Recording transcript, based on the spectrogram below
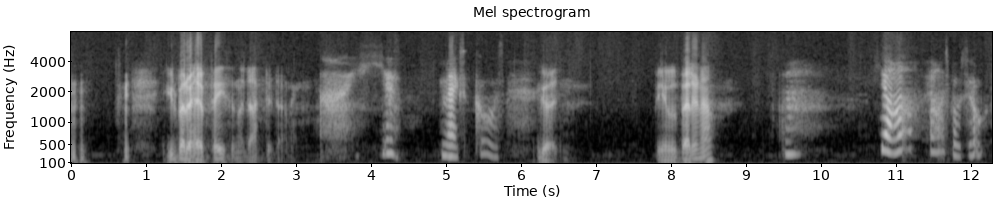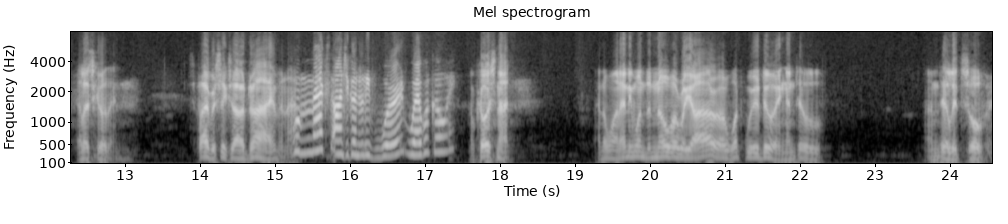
You'd better have faith in the doctor, darling. Yes, Max. Of course. Good. Feel better now? Uh, yeah, yeah, I suppose so. Now, let's go then. It's a five or six hour drive, and I. Well, Max, aren't you going to leave word where we're going? Of course not. I don't want anyone to know where we are or what we're doing until. until it's over.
